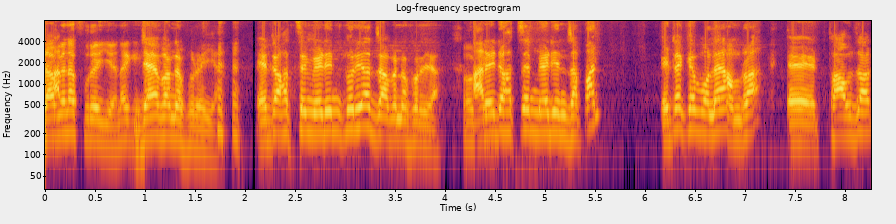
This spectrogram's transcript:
যাবে না ফুরাইয়া নাকি? যাবে না ফুরাইয়া। এটা হচ্ছে মেড ইন কোরিয়া যাবে না ফুরাইয়া। আর এটা হচ্ছে মেড ইন জাপান এটাকে বলে আমরা ট্রাউজার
